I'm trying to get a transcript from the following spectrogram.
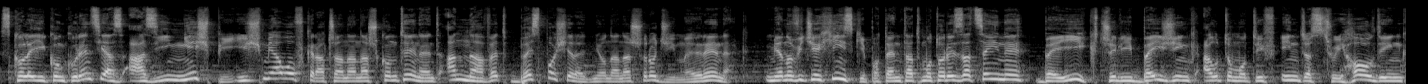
Z kolei konkurencja z Azji nie śpi i śmiało wkracza na nasz kontynent, a nawet bezpośrednio na nasz rodzimy rynek. Mianowicie chiński potentat motoryzacyjny BEIC, czyli Beijing Automotive Industry Holding,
